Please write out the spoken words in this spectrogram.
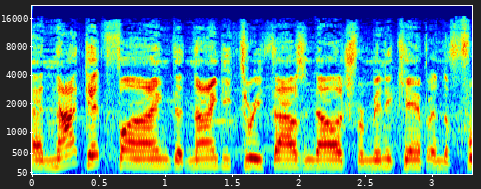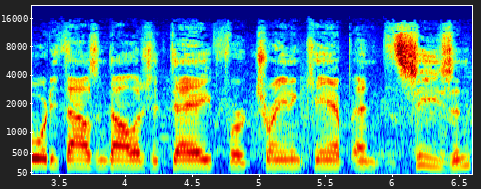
and not get fined the $93,000 for minicamp and the $40,000 a day for training camp and the season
